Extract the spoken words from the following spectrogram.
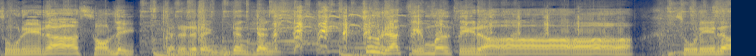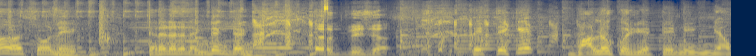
সুরেরা চলে। ডং ডং ডং। তুরা কে মাল তেরা? সুরেরা অদ্ভিসা এর থেকে ভালো করিয়া ট্রেনিং নেও।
